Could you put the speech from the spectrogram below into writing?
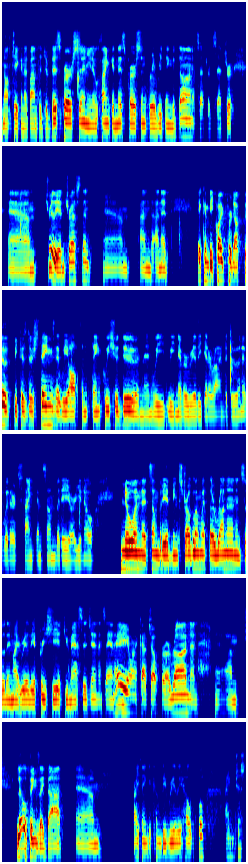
not taking advantage of this person, you know, thanking this person for everything they've done, etc., etc. Um, it's really interesting, um, and and it it can be quite productive because there's things that we often think we should do, and then we we never really get around to doing it. Whether it's thanking somebody or you know, knowing that somebody had been struggling with their running, and so they might really appreciate you messaging and saying, "Hey, you want to catch up for a run?" and um, little things like that. Um, I think it can be really helpful. I'm just,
